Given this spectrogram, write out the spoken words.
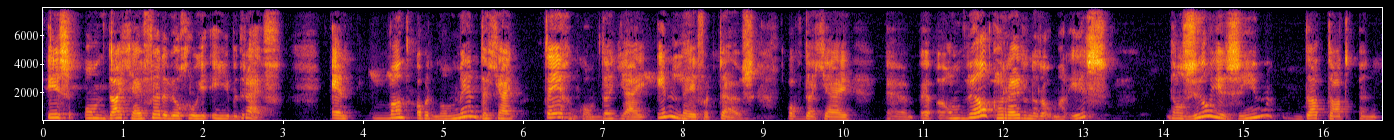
is omdat jij verder wil groeien in je bedrijf. En want op het moment dat jij tegenkomt dat jij inlevert thuis, of dat jij, eh, eh, om welke reden dat ook maar is, dan zul je zien dat dat een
